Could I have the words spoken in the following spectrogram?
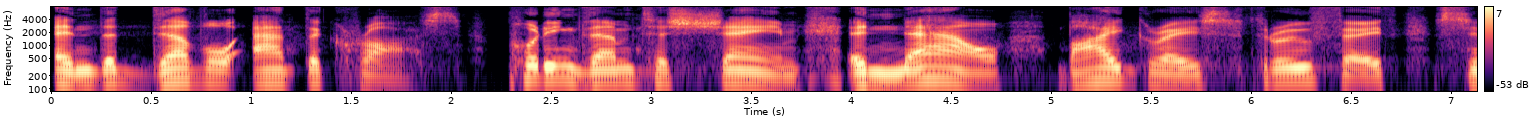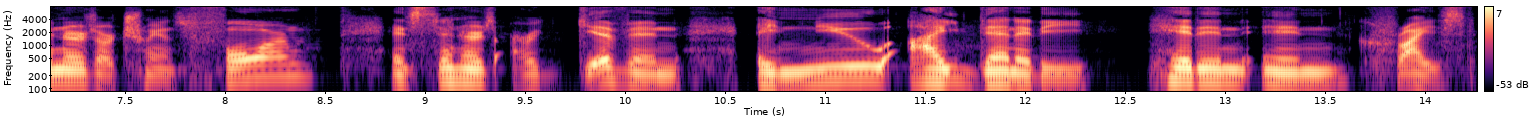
and the devil at the cross putting them to shame. And now, by grace, through faith, sinners are transformed and sinners are given a new identity hidden in Christ.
